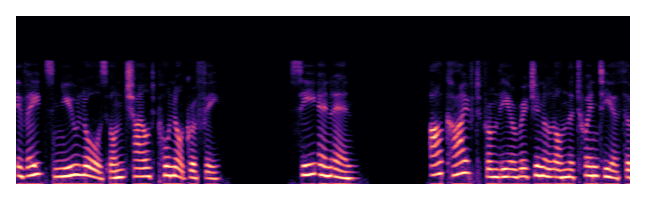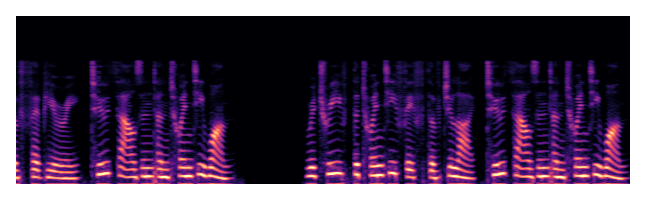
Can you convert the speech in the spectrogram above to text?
Evades new laws on child pornography. CNN. Archived from the original on the 20th of February 2021. Retrieved the 25th of July 2021.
